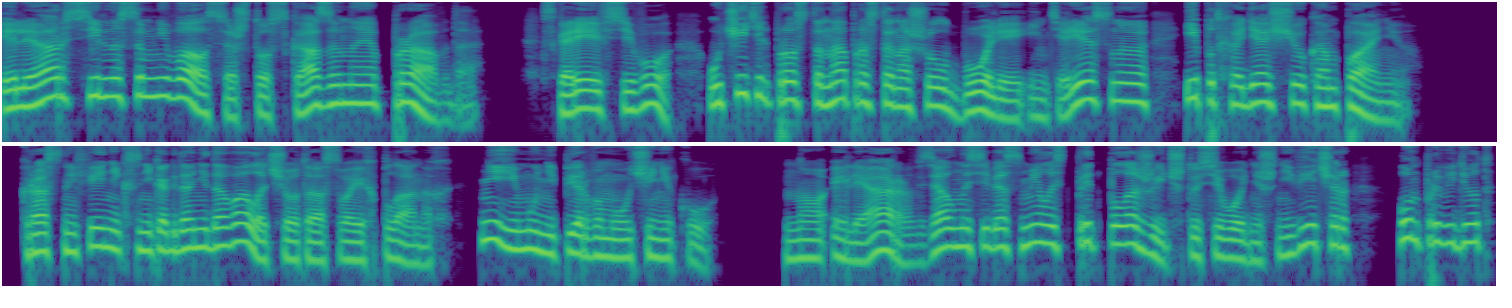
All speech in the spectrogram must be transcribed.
Элиар сильно сомневался, что сказанное правда. Скорее всего, учитель просто-напросто нашел более интересную и подходящую компанию. Красный Феникс никогда не давал отчета о своих планах, ни ему, ни первому ученику. Но Элиар взял на себя смелость предположить, что сегодняшний вечер он проведет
